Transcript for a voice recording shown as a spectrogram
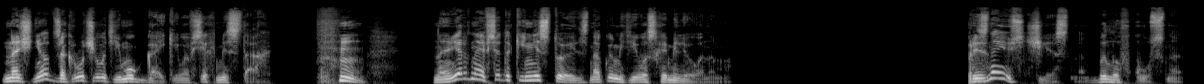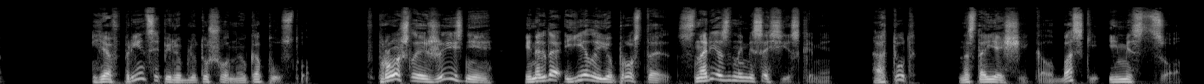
начнет закручивать ему гайки во всех местах. Хм, наверное, все-таки не стоит знакомить его с хамелеоном. Признаюсь честно, было вкусно. Я в принципе люблю тушеную капусту. В прошлой жизни иногда ел ее просто с нарезанными сосисками, а тут настоящие колбаски и мясцо.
